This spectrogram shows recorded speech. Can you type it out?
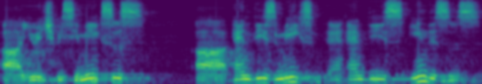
uh, UHPC mixes. Uh, and these mix and these indices,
